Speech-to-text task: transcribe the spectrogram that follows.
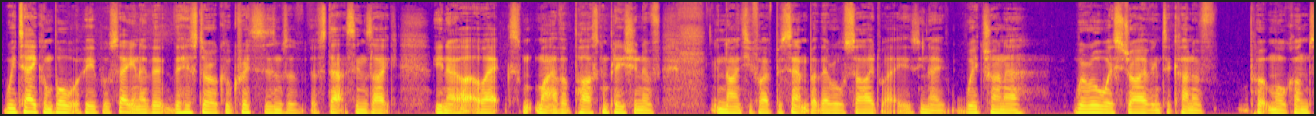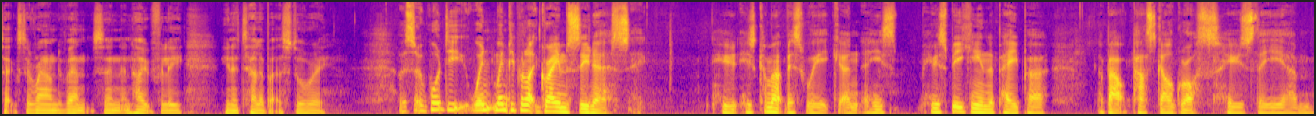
we take on board what people say. You know, the, the historical criticisms of, of stats, things like, you know, oh, OX might have a pass completion of ninety five percent, but they're all sideways. You know, we're trying to, we're always striving to kind of put more context around events and, and hopefully, you know, tell a better story. Oh, so, what do you when when people like Graham Souness, who who's come out this week and he's he was speaking in the paper about Pascal Gross, who's the um,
